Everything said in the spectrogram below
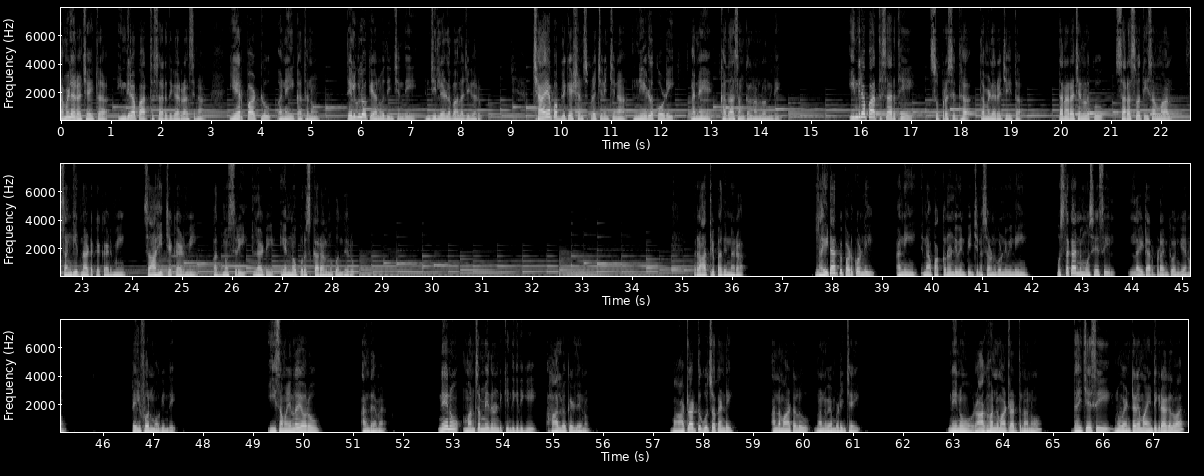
తమిళ రచయిత ఇందిరా పార్థసారథి గారు రాసిన ఏర్పాట్లు అనే ఈ కథను తెలుగులోకి అనువదించింది జిల్లేళ్ళ బాలాజీ గారు. ఛాయా పబ్లికేషన్స్ ప్రచురించిన నీళ్ళ కోడి అనే కథా సంకలనంలోనిది. ఇందిరా పార్థసారథి సుప్రసిద్ధ తమిళ రచయిత. తన రచనలకు సరస్వతి సమ్మాన్ సంగీత్ నాటక అకాడమీ సాహిత్య అకాడమీ పద్మశ్రీ ఇలాంటి ఎన్నో పురస్కారాలను పొందారు. రాత్రి పదిన్నర. లైట్ ఆర్పి పడుకోండి అని నా పక్క నుండి వినిపించిన సణుగుండి విని పుస్తకాన్ని మూసేసి లైట్ ఆర్పడానికి వంగాను. టెలిఫోన్ మోగింది. ఈ సమయంలో ఎవరు? అందామె. నేను మంచం మీద నుండి కిందికి దిగి హాల్లోకి వెళ్ళాను. మాట్లాడుతూ కూర్చోకండి అన్న మాటలు నన్ను వెంబడించాయి. నేను రాఘవన్ని మాట్లాడుతున్నాను. దయచేసి నువ్వు వెంటనే మా ఇంటికి రాగలవా?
